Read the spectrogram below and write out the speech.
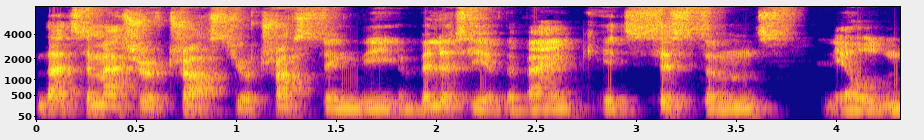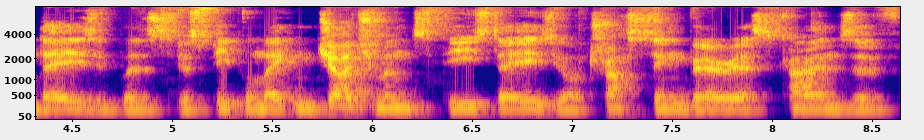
That's a matter of trust. You're trusting the ability of the bank, its systems. In the olden days, it was just people making judgments. These days, you're trusting various kinds of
